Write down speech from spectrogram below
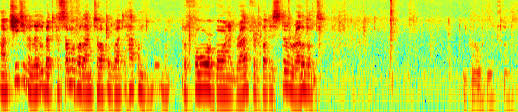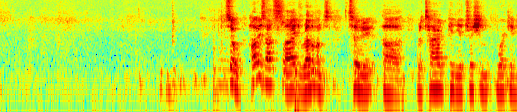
I'm cheating a little bit because some of what I'm talking about happened before born in Bradford, but is still relevant. You go on to the next slide. So, how is that slide relevant to uh, retired paediatrician working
